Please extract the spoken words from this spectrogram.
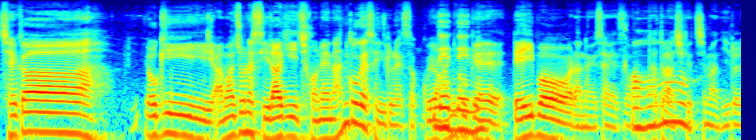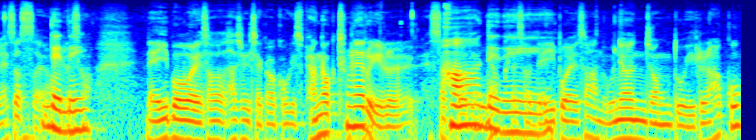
제가 여기 아마존에서 일하기 전에는 한국에서 일을 했었고요. 네네네. 한국의 네이버라는 회사에서 어. 다들 아시겠지만 일을 했었어요. 네네. 그래서 네이버에서 사실 제가 거기서 병역 특례로 일을 했었거든요. 아, 네네. 그래서 네이버에서 한 5년 정도 일을 하고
